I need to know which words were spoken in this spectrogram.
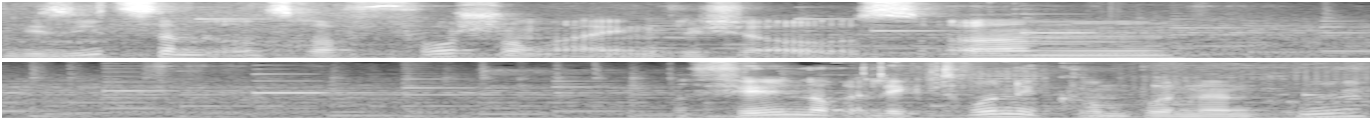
Wie sieht es denn mit unserer Forschung eigentlich aus? Ähm, da fehlen noch Elektronikkomponenten.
